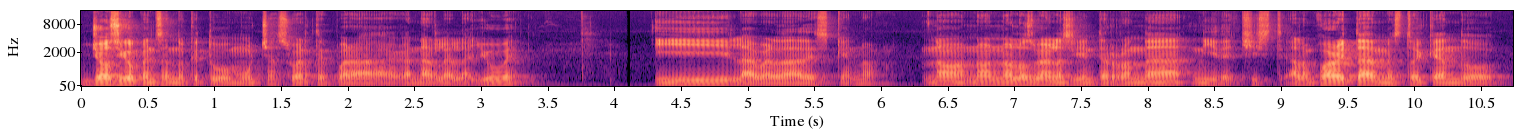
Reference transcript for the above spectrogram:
Yo sigo pensando que tuvo mucha suerte para ganarle a la Juve. Y la verdad es que no no, no, no los veo en la siguiente ronda ni de chiste. A lo mejor ahorita me estoy quedando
